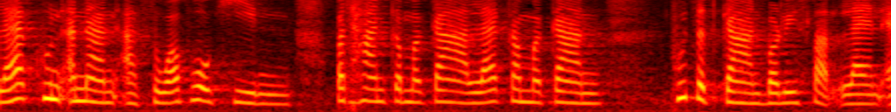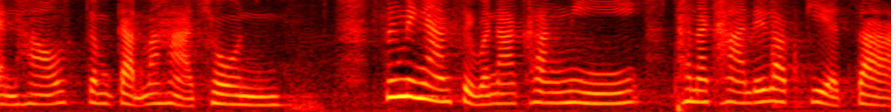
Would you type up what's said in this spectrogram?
และคุณอนันต์อัศวโพคิน ประธานกรรมการและกรรมการผู้จัดการบริษัท Land and House จำกัดมหาชน ซึ่งในงานเสวนาครั้งนี้ ธนาคารได้รับเกียรติจาก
